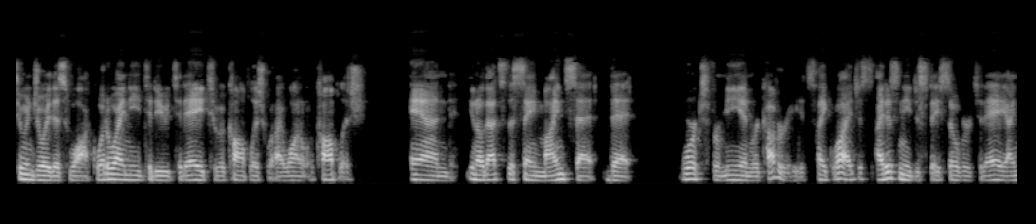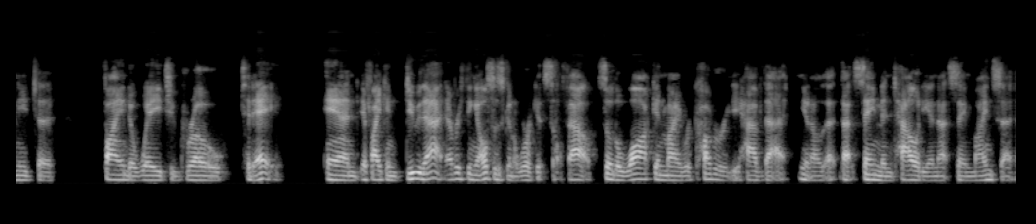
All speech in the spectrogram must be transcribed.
to enjoy this walk? What do I need to do today to accomplish what I want to accomplish? And you know that's the same mindset that works for me in recovery. It's like, well, I just I just need to stay sober today. I need to find a way to grow today and if I can do that, everything else is going to work itself out. So the walk and my recovery have that, you know, that, that same mentality and that same mindset.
